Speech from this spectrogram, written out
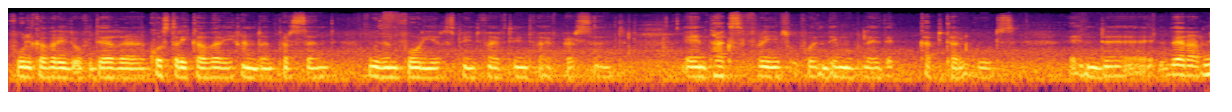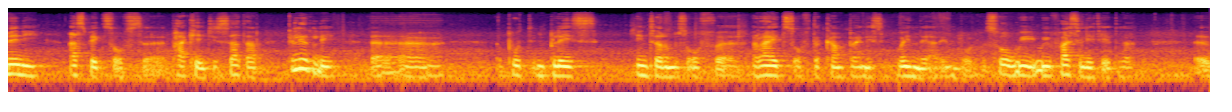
full coverage of their uh, cost recovery, 100% within four years, 25, 25%. and tax-free when they mobilize the capital goods. And uh, there are many aspects of packages that are clearly uh, put in place in terms of uh, rights of the companies when they are involved. So we, we facilitate that uh,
